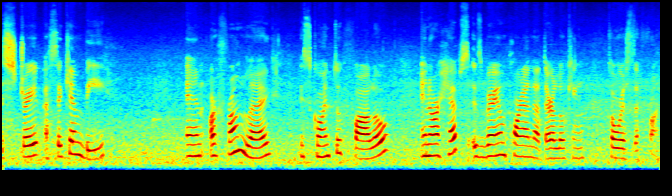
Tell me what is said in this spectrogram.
straight as it can be and our front leg is going to follow and our hips is very important that they're looking towards the front.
